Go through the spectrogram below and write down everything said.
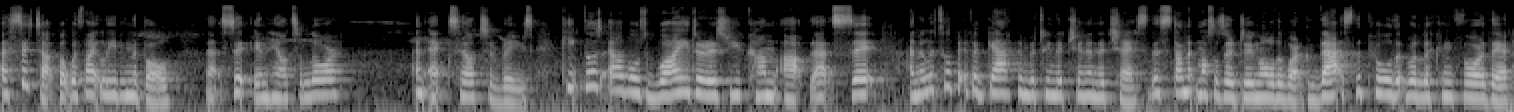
a sit-up, but without leaving the ball. That's it. Inhale to lower and exhale to raise. Keep those elbows wider as you come up. That's it and a little bit of a gap in between the chin and the chest. The stomach muscles are doing all the work. That's the pull that we're looking for there,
